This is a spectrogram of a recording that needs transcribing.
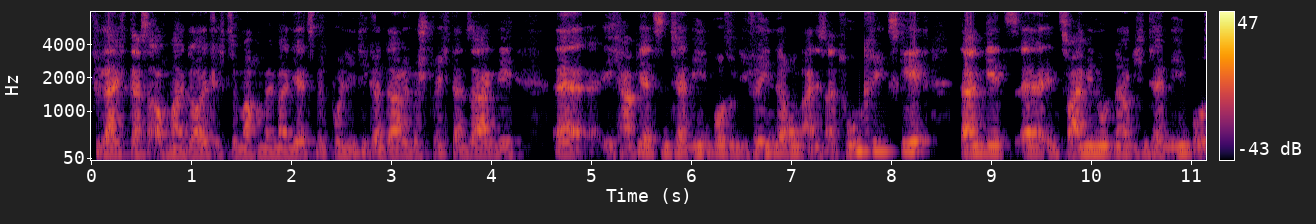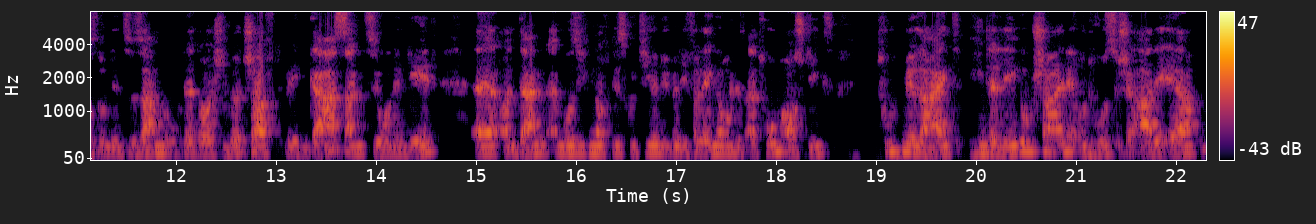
vielleicht das auch mal deutlich zu machen. Wenn man jetzt mit Politikern darüber spricht, dann sagen die, äh, ich habe jetzt einen Termin, wo es um die Verhinderung eines Atomkriegs geht. Dann geht's äh, in zwei Minuten habe ich einen Termin, wo es um den Zusammenbruch der deutschen Wirtschaft wegen Gassanktionen geht. Äh, und dann muss ich noch diskutieren über die Verlängerung des Atomausstiegs. Tut mir leid, Hinterlegungsscheine und russische ADR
